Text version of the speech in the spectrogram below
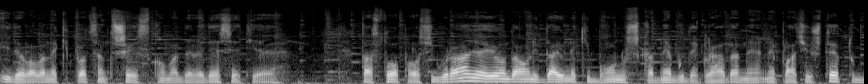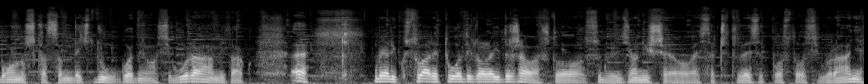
ide vala neki procent 6,90 je ta stopa osiguranja i onda oni daju neki bonus kad ne bude grada, ne, ne plaćaju štetu, bonus kad sam već drugu godinu osiguravam i tako. E, veliku stvar je tu odigrala i država što subvencioniše ovaj, sa 40% osiguranje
